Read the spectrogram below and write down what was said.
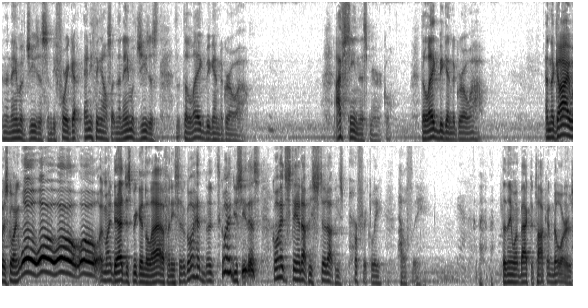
in the name of Jesus. And before he got anything else, in the name of Jesus, the leg began to grow out. I've seen this miracle. The leg began to grow out. And the guy was going, whoa, whoa, whoa, whoa. And my dad just began to laugh. And he said, go ahead, uh, go ahead. You see this? Go ahead, stand up. He stood up. He's perfectly healthy. Yeah. then they went back to talking doors.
